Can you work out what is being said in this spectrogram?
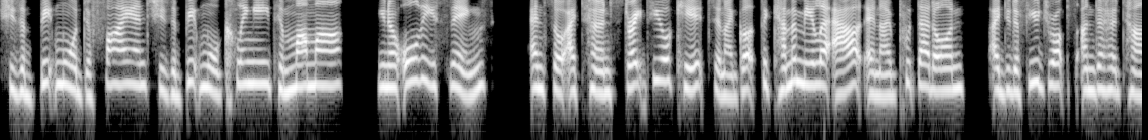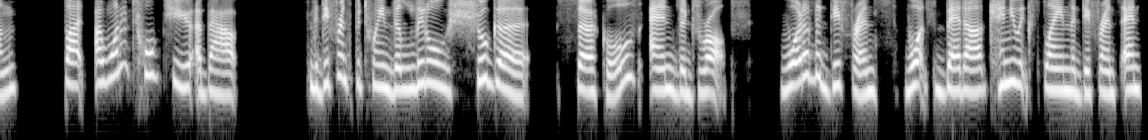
She's a bit more defiant. She's a bit more clingy to mama, you know, all these things. And so I turned straight to your kit and I got the chamomilla out and I put that on. I did a few drops under her tongue. But I want to talk to you about the difference between the little sugar circles and the drops. What are the difference? What's better? Can you explain the difference? And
